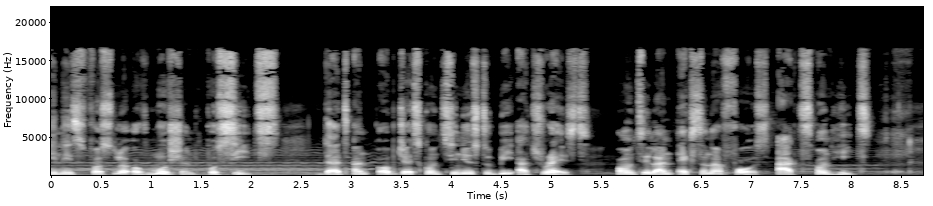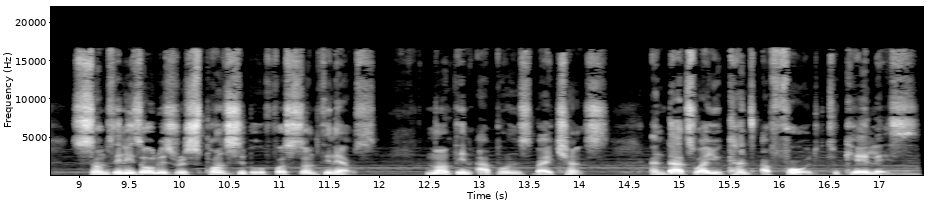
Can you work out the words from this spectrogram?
in his first law of motion, posits that an object continues to be at rest until an external force acts on it. Something is always responsible for something else. Nothing happens by chance, and that's why you can't afford to care less.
